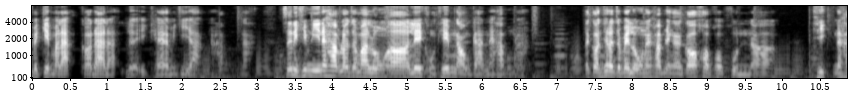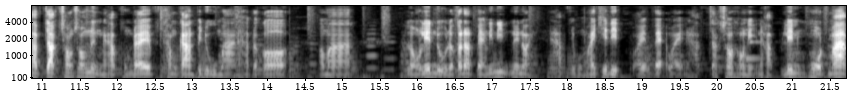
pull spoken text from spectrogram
ไปเก็บมาแล้วก็ได้ละเหลืออีกแค่ไม่กี่อย่างนะครับนะซึ่งในคลิปนี้นะครับเราจะมาลงเอ่อเลขของเทพเงากันนะครับผมนะแต่ก่อนที่เราจะไปลงนะครับยังไงก็ขอบขอบคุณเอ่อทิกนะครับจากช่องช่องหนึ่งนะครับ ผมได้ทำการไปดูมานะครับ แล้วก็เอามา ลองเล่นดูแล้วก็ดัดแปลงนิดๆหน่อยๆนะครับเดี๋ยวผมให้เครดิตไว้แปะไว้นะครับจากช่องช่องนี้นะครับเล่นโหดมาก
